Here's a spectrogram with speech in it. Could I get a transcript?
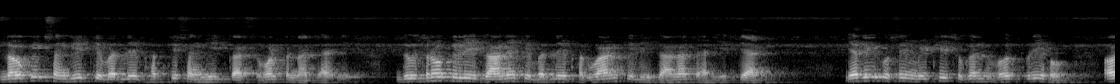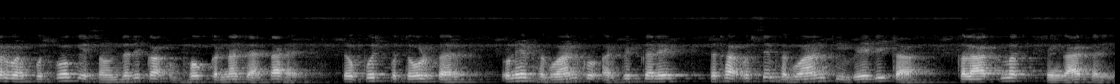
लौकिक संगीत के बदले भक्ति संगीत का श्रवण करना चाहिए। दूसरों के लिए गाने के बदले भगवान के लिए गाना चाहिए इत्यादि। यदि उसे मीठी सुगंध बहुत प्रिय हो और वह पुष्पों के सौंदर्य का उपभोग करना चाहता है तो पुष्प तोड़कर उन्हें भगवान को अर्पित करे तथा उससे भगवान की वेदी का कलात्मक श्रृंगार करे।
